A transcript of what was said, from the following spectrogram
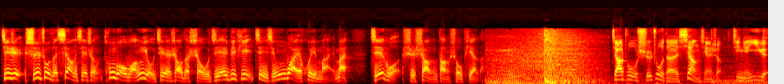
近日，石柱的向先生通过网友介绍的手机 APP 进行外汇买卖，结果是上当受骗了。家住石柱的向先生，今年一月，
